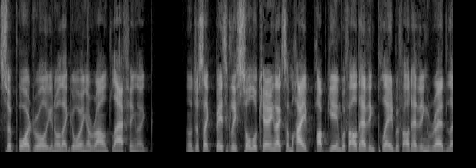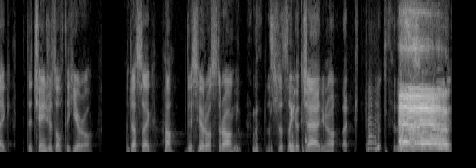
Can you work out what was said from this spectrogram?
support role. You know, like going around laughing, like you know, just like basically solo carrying like some high pop game without having played, without having read like the changes of the hero. I'm just like, huh, this hero's strong. it's just like a Chad, you know, like. it's so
